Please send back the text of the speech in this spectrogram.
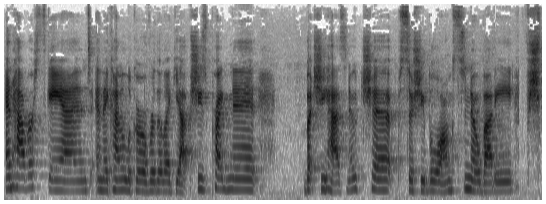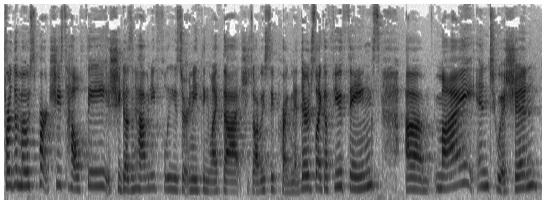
and have her scanned and they kind of look her over. They're like, yep, she's pregnant but she has no chip, so she belongs to nobody. For the most part, she's healthy. She doesn't have any fleas or anything like that. She's obviously pregnant. There's like a few things. Um, my intuition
